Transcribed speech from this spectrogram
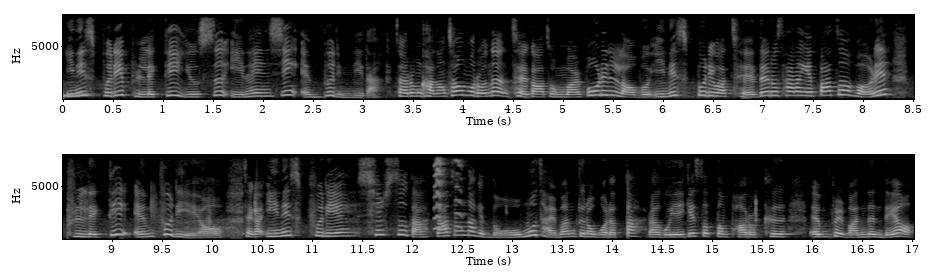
이니스프리 black tea youth enhancing 앰플입니다. 자, 여러분 가장 처음으로는 제가 정말 fall in love 이니스프리와 제대로 사랑에 빠져버린 black tea 앰플이에요. 제가 이니스프리의 실수다, 짜증나게 너무 잘 만들어버렸다 라고 얘기했었던 바로 그 앰플 맞는데요.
